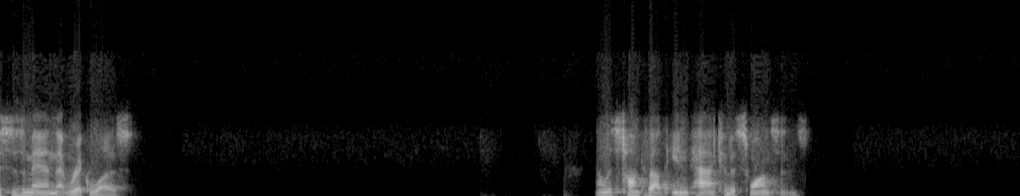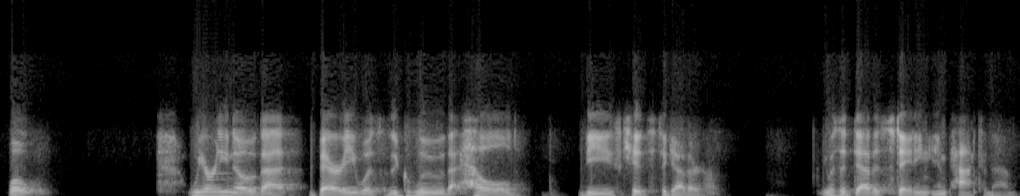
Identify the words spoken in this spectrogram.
This is the man that Rick was. Now let's talk about the impact of the Swansons. Well, we already know that Barry was the glue that held these kids together. It was a devastating impact to them.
